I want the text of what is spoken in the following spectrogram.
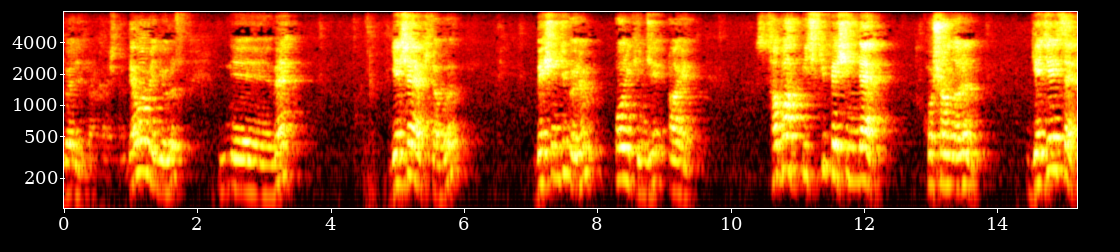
böyledir arkadaşlar. Devam ediyoruz. E, ve Yeşaya kitabı 5. bölüm 12. ayet. Sabah içki peşinde koşanların, gece ise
